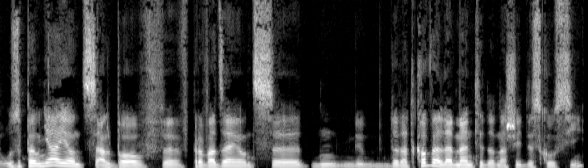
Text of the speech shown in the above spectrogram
uzupełniając albo wprowadzając dodatkowe elementy do naszej dyskusji.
